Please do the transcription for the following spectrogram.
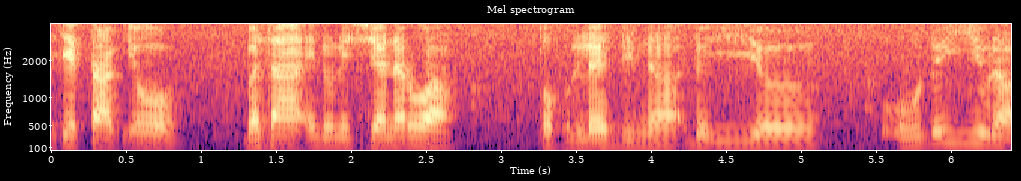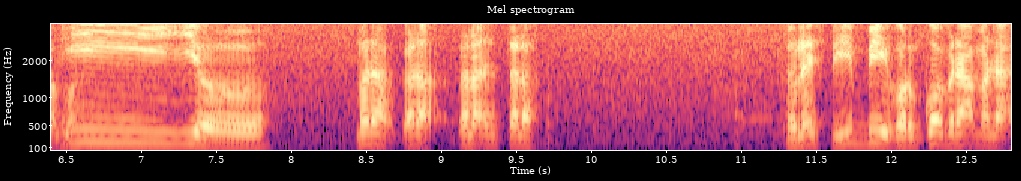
Cetak yo. Bahasa Indonesia narwa. Toh les dina de iya. Oh, dah iya berapa? Iya. Mana kalau kalau setelah tulis TV korko berapa mana?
